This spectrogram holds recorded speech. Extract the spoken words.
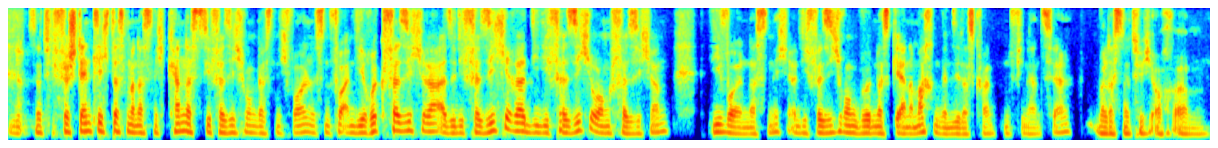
Ja. Ist natürlich verständlich, dass man das nicht kann, dass die Versicherungen das nicht wollen. Das sind vor allem die Rückversicherer, also die Versicherer, die die Versicherung versichern, die wollen das nicht. Die Versicherungen würden das gerne machen, wenn sie das könnten finanziell, weil das natürlich auch ähm,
